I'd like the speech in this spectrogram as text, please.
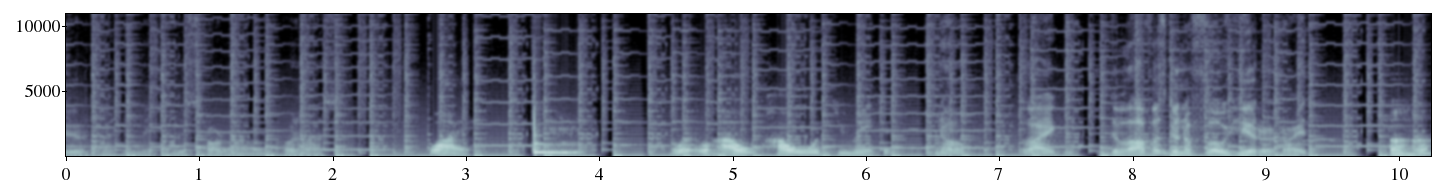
you're kind of making this hard on, on us. Why? How how would you make it? No, like the lava's gonna flow here, right? Uh huh.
